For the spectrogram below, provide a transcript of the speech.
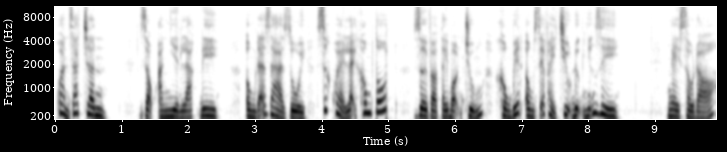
quản gia Trần... Giọng an nhiên lạc đi. Ông đã già rồi, sức khỏe lại không tốt. Rơi vào tay bọn chúng, không biết ông sẽ phải chịu đựng những gì. Ngay sau đó,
